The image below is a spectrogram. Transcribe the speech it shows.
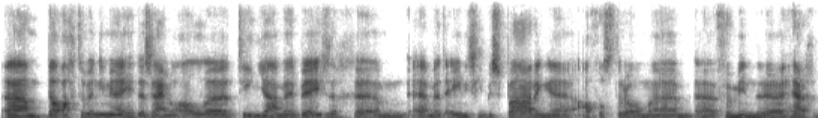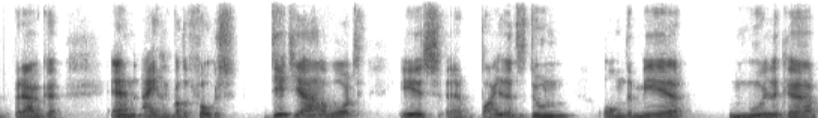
Um, daar wachten we niet mee. Daar zijn we al tien jaar mee bezig. Um, hè, met energiebesparingen, afvalstromen verminderen, hergebruiken. En eigenlijk wat de focus dit jaar wordt, is pilots doen om de meer moeilijke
